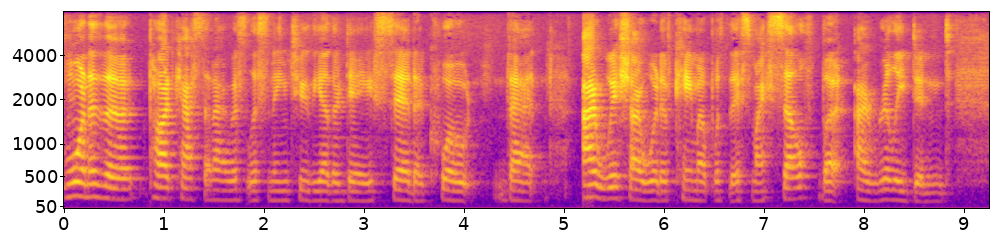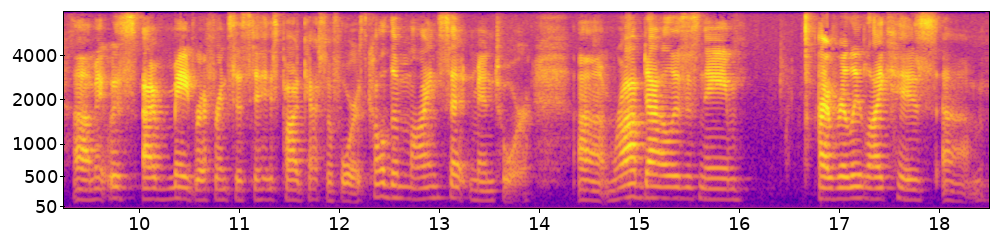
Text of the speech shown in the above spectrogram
one of the podcasts that I was listening to the other day said a quote that I wish I would have came up with this myself, but I really didn't. Um, it was I've made references to his podcast before. It's called the Mindset Mentor. Um, Rob Dial is his name. I really like his um,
